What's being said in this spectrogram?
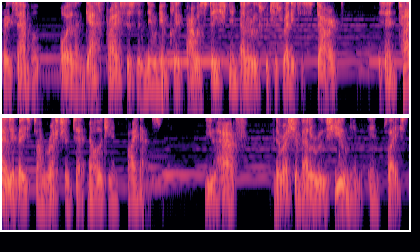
For example, oil and gas prices, the new nuclear power station in Belarus, which is ready to start, is entirely based on Russian technology and finance. You have the Russia Belarus Union in place.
